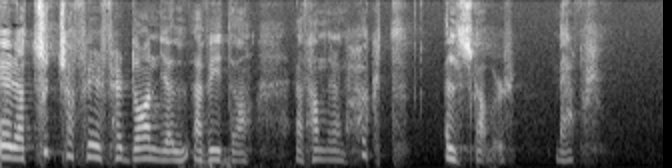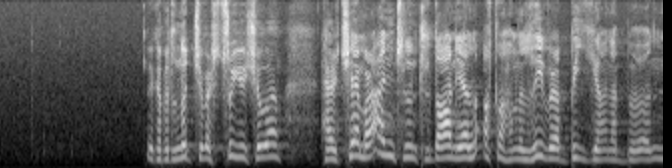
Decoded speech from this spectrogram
er at suttja for for Daniel er vita at han er en høgt elskaver mever. I kapitel 9, vers 23, her kommer angelen til Daniel at han lever av bia en bøn.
